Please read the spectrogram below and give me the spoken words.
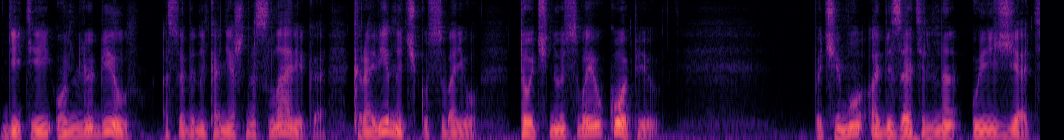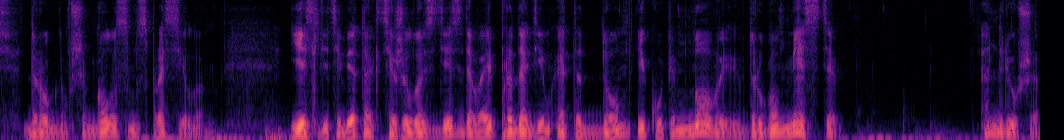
Детей он любил, особенно, конечно, Славика, кровиночку свою — точную свою копию. «Почему обязательно уезжать?» — дрогнувшим голосом спросил он. «Если тебе так тяжело здесь, давай продадим этот дом и купим новый в другом месте». «Андрюша,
